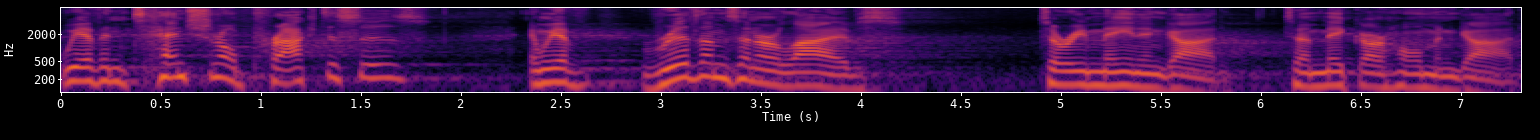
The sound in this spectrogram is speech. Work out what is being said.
we have intentional practices and we have rhythms in our lives to remain in God, to make our home in God,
